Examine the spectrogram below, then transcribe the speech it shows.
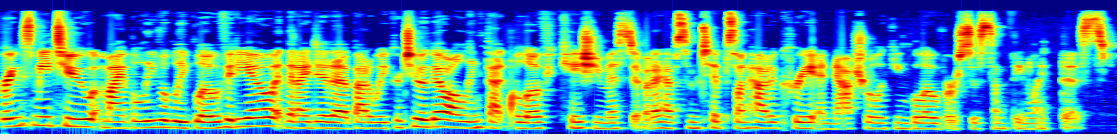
Brings me to my Believably Glow video that I did about a week or two ago. I'll link that below in case you missed it, but I have some tips on how to create a natural looking glow versus something like this.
